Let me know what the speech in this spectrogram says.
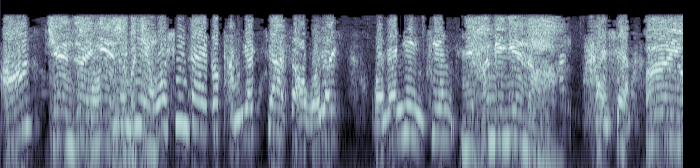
啊？现在念什么经？念，我现在有个朋友介绍我要我要念经，你还没念呢。还是。哎呦，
